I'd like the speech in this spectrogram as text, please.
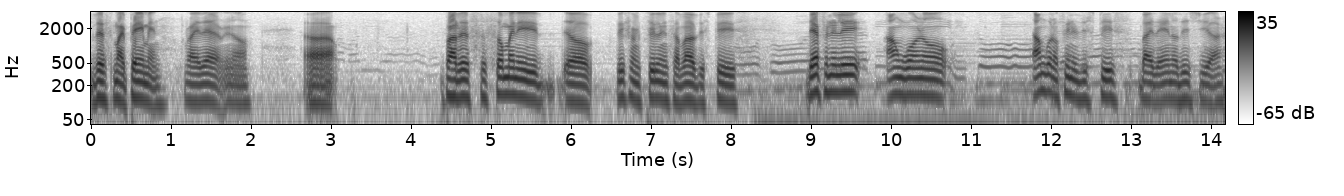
This is my payment right there, you know. Uh, but there's so many uh, different feelings about this piece. Definitely, I'm gonna I'm gonna finish this piece by the end of this year.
